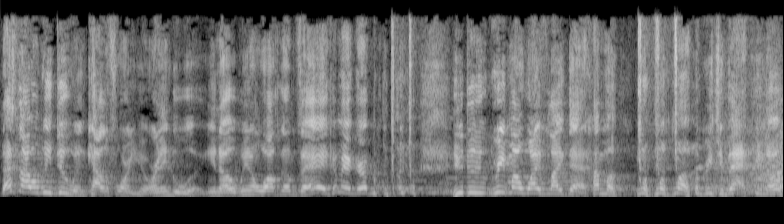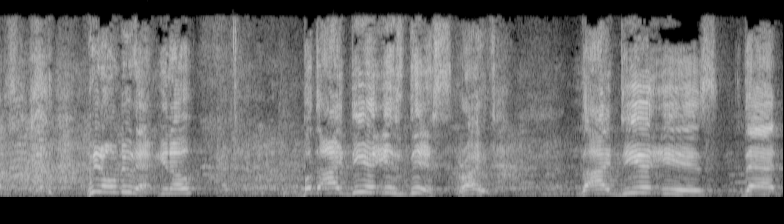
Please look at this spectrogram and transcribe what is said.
That's not what we do in California or in Inglewood. You know, we don't walk up and say, "Hey, come here, girl." you do greet my wife like that. I'm a greet you back. You know, we don't do that. You know, but the idea is this, right? The idea is that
